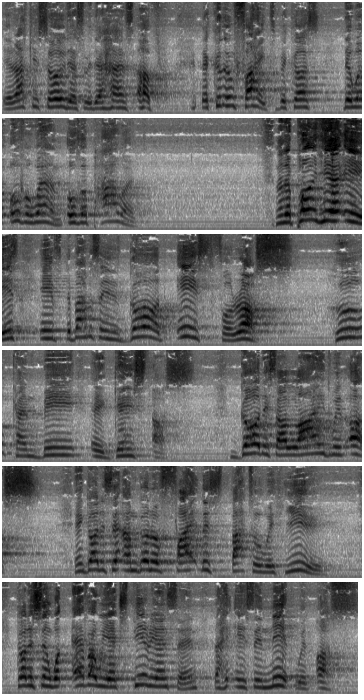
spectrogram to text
Iraqi soldiers with their hands up. They couldn't fight because they were overwhelmed, overpowered. Now, the point here is if the Bible says God is for us, who can be against us? God is allied with us. And God is saying, I'm going to fight this battle with you. God is saying, whatever we're experiencing, that is in it with us.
